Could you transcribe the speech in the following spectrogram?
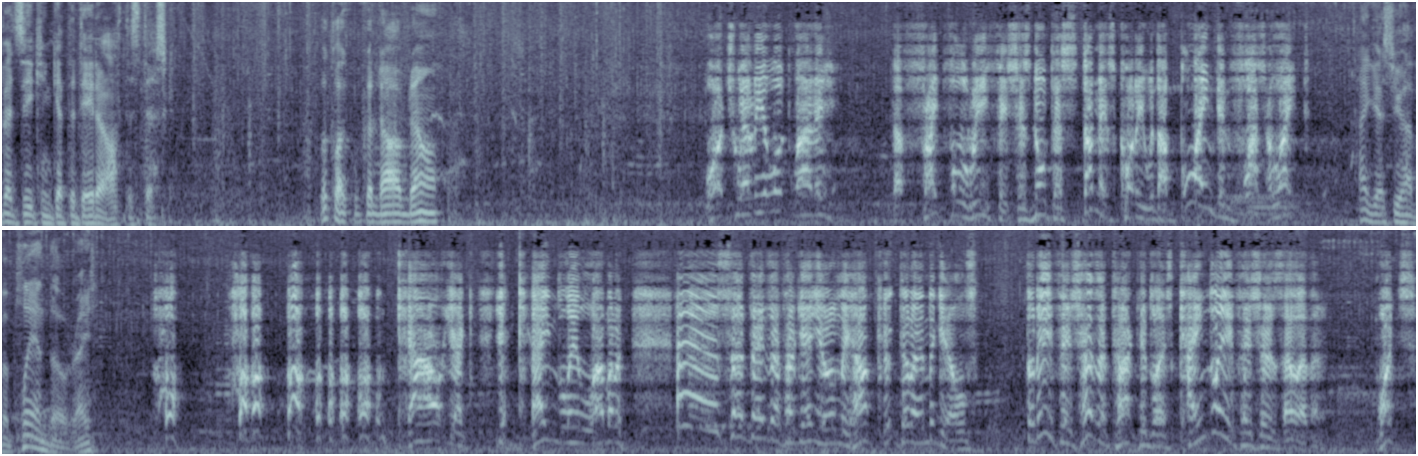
Bet Zee can get the data off this disk. Look like we could dive down. Watch where you look, laddie. The frightful reeffish is known to stun his quarry with a blinding flash of light. I guess you have a plan though, right? Oh, Cal, you, you kindly lover. Ah, sometimes I forget you're only half cooked around the gills. The reeffish has attracted less kindly fishers, however. Once,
